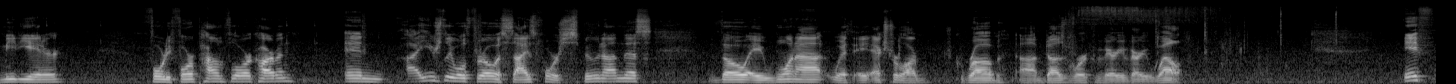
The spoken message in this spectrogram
mediator, 44 pound fluorocarbon, and I usually will throw a size 4 spoon on this, though a 1-aught with a extra large grub um, does work very, very well. If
